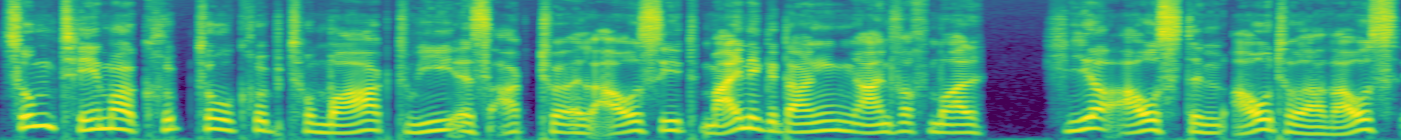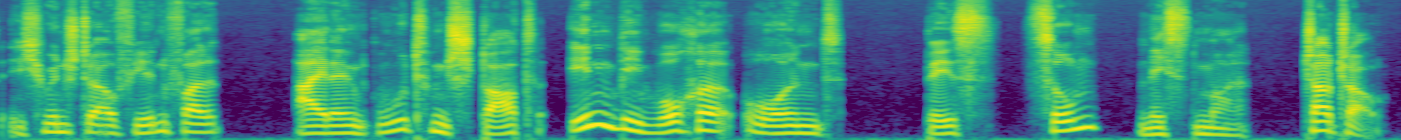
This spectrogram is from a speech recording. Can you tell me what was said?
zum Thema Krypto, Kryptomarkt, wie es aktuell aussieht. Meine Gedanken einfach mal hier aus dem Auto heraus. Ich wünsche dir auf jeden Fall einen guten Start in die Woche und bis zum nächsten Mal. Ciao, ciao.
